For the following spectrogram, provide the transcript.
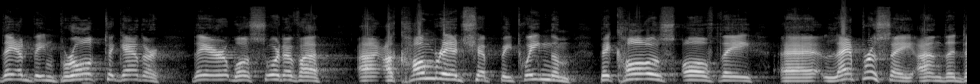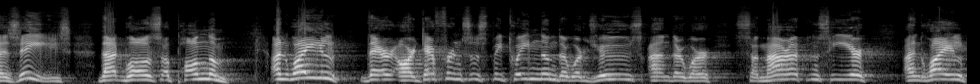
They had been brought together. There was sort of a, a, a comradeship between them because of the uh, leprosy and the disease that was upon them. And while there are differences between them, there were Jews and there were Samaritans here, and while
